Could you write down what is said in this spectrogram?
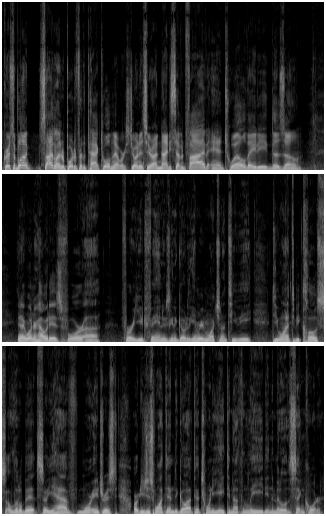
Krista Blunk, sideline reporter for the Pac-12 Networks, join us here on 97.5 and 1280 The Zone. And I wonder how it is for uh, for a Ute fan who's going to go to the game or even watching on TV. Do you want it to be close a little bit so you have more interest, or do you just want them to go out to a twenty-eight to nothing lead in the middle of the second quarter?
